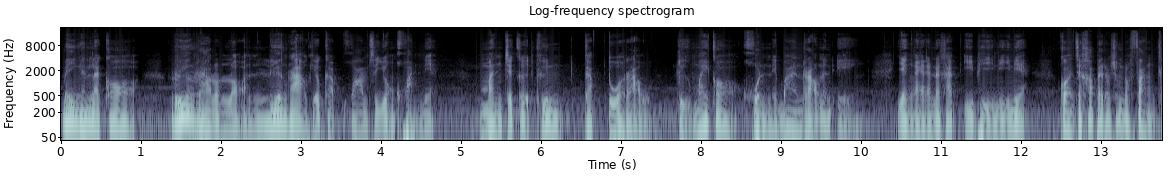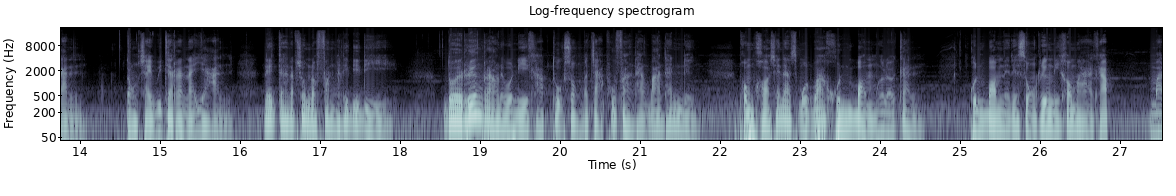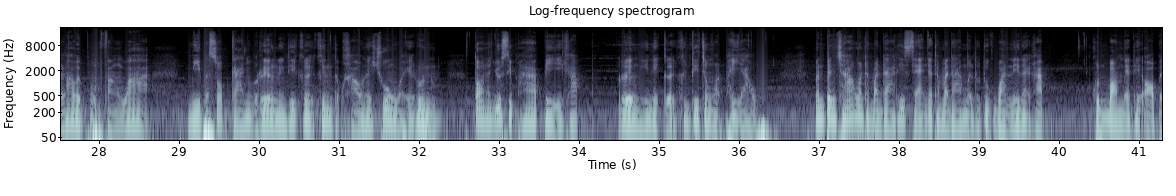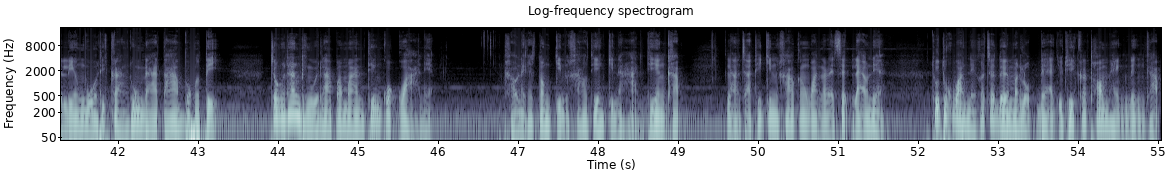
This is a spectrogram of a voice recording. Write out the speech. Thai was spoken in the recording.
ไม่งั้นล่ะก็ เรื่องราวหลอนๆเรื่องราวเกี่ยวกับความสยองขวัญเนี่ยมันจะเกิดขึ้นกับตัวเรา หรือไม่ก็คนในบ้านเรานั่นเองยังไงแล้วนะครับ EP นี้เนี่ยก่อนจะเข้าไปรับชมรับฟังกัน ต้องใช้วิจารณญาณในการรับชมรับฟังกันให้ดีๆ โดยเรื่องราวในวันนี้ครับถูกส่งมาจากผู้ฟังทางบ้านท่านหนึ่ง ผมขอใช้นามสมมติว่าคุณบอมก็แล้วกัน คุณบอมเนี่ยได้ส่งเรื่องนี้เข้ามาครับ มาเล่าให้ผมฟังว่า มีประสบการณ์อยู่เรื่องหนึ่งที่เกิดขึ้นกับเขาในช่วงวัยรุ่น ตอนอายุ 15 ปีครับ เรื่องนี้เนี่ยเกิดขึ้นที่จังหวัดพะเยา มันเป็นเช้าวันธรรมดาที่แสนจะธรรมดาเหมือนทุกๆ วันนี่แหละครับ คุณบอมเนี่ยได้ออกไปเลี้ยงวัวที่กลางทุ่งนาตามปกติ จนกระทั่งถึงเวลาประมาณเที่ยงกว่าๆเนี่ย เขาเนี่ยก็ต้องกินข้าวเที่ยงกินอาหารเที่ยงครับ หลังจากที่กินข้าวกลางวันอะไรเสร็จแล้วเนี่ย ทุกๆ วันเนี่ยก็จะเดินมาหลบแดดอยู่ที่กระท่อมแห่งหนึ่งครับ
